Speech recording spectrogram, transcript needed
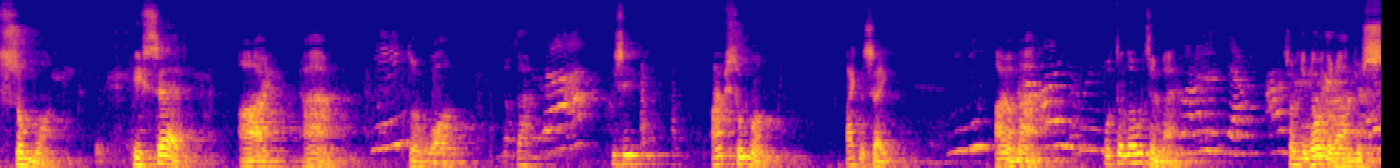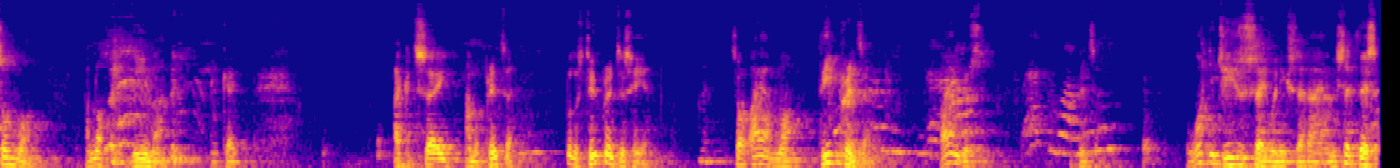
someone. He said, I am the one. That. You see, I'm someone. I can say, I'm a man, but the loads of men. So you know that I'm just someone. I'm not the man. Okay? I could say I'm a printer, but there's two printers here. So I am not the printer. I am just printer. What did Jesus say when he said I am? He said this.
